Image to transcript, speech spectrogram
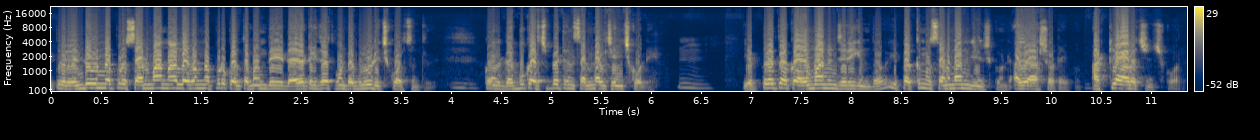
ఇప్పుడు రెండు ఉన్నప్పుడు సన్మానాల్లో ఉన్నప్పుడు కొంతమంది డైరెక్ట్గా చేసి కొంత డబ్బులు కూడా ఇచ్చుకోవాల్సి ఉంటుంది. కొంత డబ్బు ఖర్చు పెట్టిన సన్మానాలు చేయించుకోండి. ఎప్పుడైతే ఒక అవమానం జరిగిందో ఈ పక్కన సన్మానం చేయించుకోండి. అది ఆషౌట్ అయిపోతుంది. అట్లా ఆలోచించుకోవాలి.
